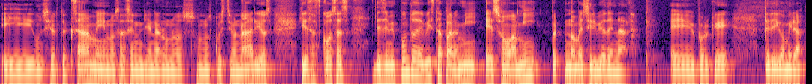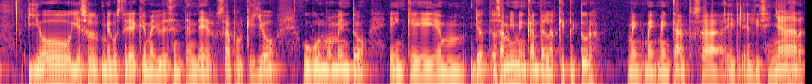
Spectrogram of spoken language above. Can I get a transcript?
eh, un cierto examen, nos hacen llenar unos, unos cuestionarios y esas cosas. Desde mi punto de vista, para mí, eso a mí no me sirvió de nada. Eh, porque te digo, mira, yo, y eso me gustaría que me ayudes a entender, o sea, porque yo hubo un momento en que mm, yo, o sea, a mí me encanta la arquitectura, me, me, me, encanta, o sea, el, diseñar,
